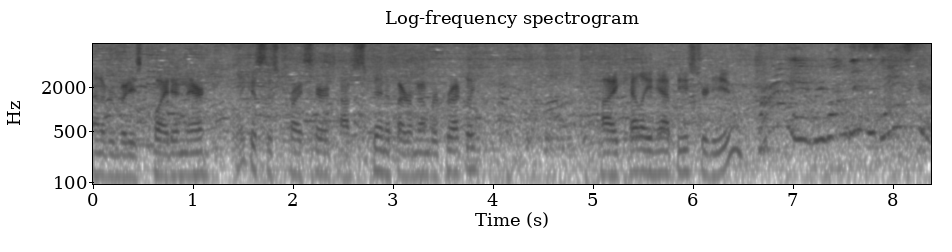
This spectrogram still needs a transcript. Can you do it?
Not everybody's quite in there. I think it's this is Triceratops Spin, if I remember correctly. Hi, Kelly. Happy Easter to you. Hi, everyone. This is Esther.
